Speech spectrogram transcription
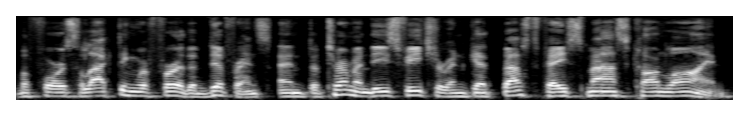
before selecting refer the difference and determine these feature and get best face mask online.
